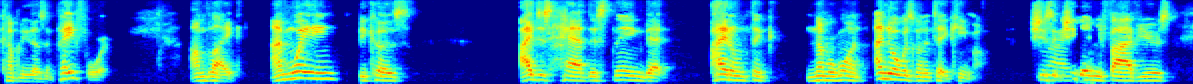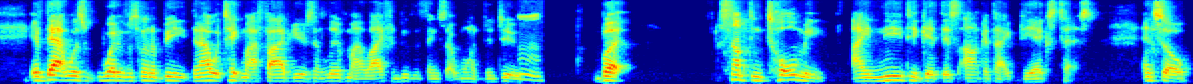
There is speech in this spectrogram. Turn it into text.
company doesn't pay for it? I'm like, I'm waiting because I just have this thing that I don't think, number one, I knew I was going to take chemo. She right. said she gave me five years if that was what it was going to be, then I would take my five years and live my life and do the things I wanted to do. Mm. But something told me I need to get this Oncotype DX test. And so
